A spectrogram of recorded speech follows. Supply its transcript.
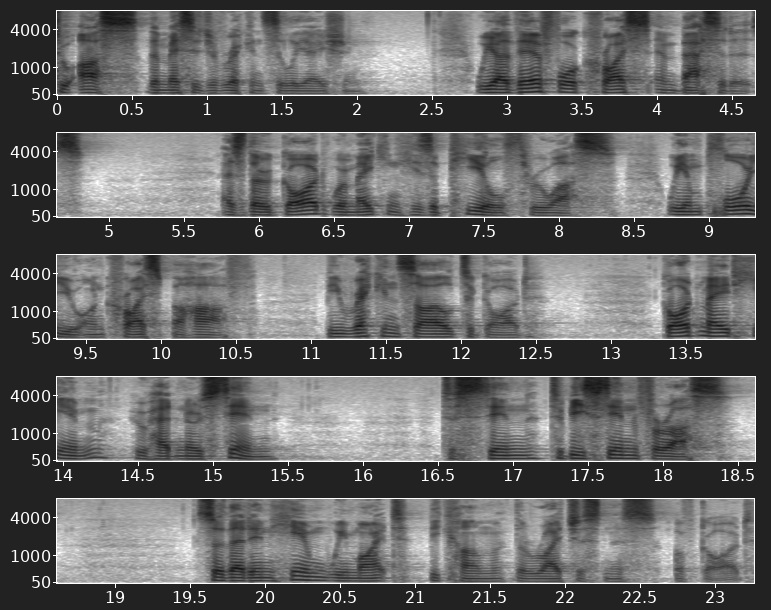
to us the message of reconciliation. We are therefore Christ's ambassadors, as though God were making his appeal through us. We implore you on Christ's behalf be reconciled to God. God made him who had no sin to sin to be sin for us so that in him we might become the righteousness of God.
